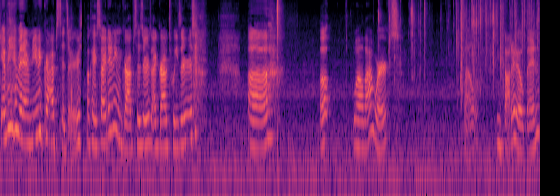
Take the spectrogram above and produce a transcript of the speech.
Give me a minute, I need to grab scissors. Okay, so I didn't even grab scissors, I grabbed tweezers. uh, oh, well that worked. Well, we got it open.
